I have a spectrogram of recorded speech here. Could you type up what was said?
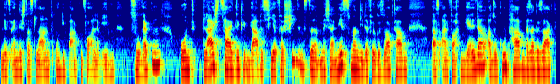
letztendlich das Land und die Banken vor allem eben zu retten. Und gleichzeitig gab es hier verschiedenste Mechanismen, die dafür gesorgt haben, dass einfach Gelder, also Guthaben besser gesagt,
